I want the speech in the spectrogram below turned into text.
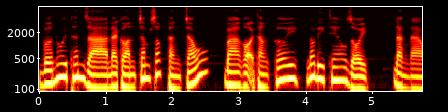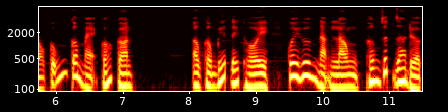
vừa nuôi thân già lại còn chăm sóc thằng cháu. Bà gọi thằng Khơi, nó đi theo rồi. Đằng nào cũng có mẹ có con. Ông không biết đấy thôi, quê hương nặng lòng, không dứt ra được.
